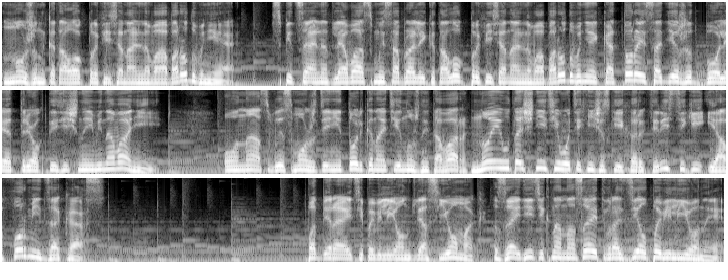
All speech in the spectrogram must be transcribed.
Нужен каталог профессионального оборудования? Специально для вас мы собрали каталог профессионального оборудования, который содержит более 3000 наименований. У нас вы сможете не только найти нужный товар, но и уточнить его технические характеристики и оформить заказ. Подбираете павильон для съемок? Зайдите к нам на сайт в раздел «Павильоны».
